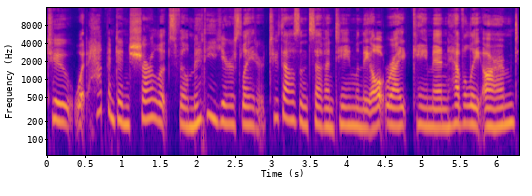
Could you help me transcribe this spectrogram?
to what happened in Charlottesville many years later, 2017, when the alt right came in heavily armed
